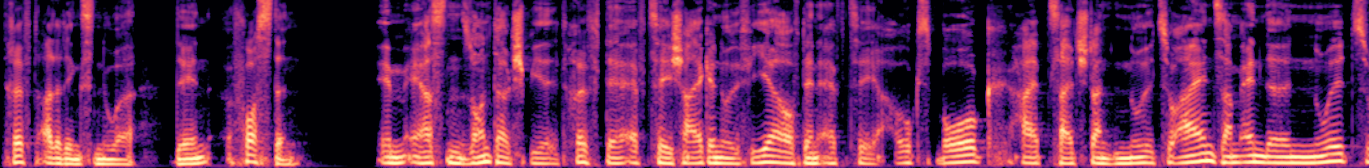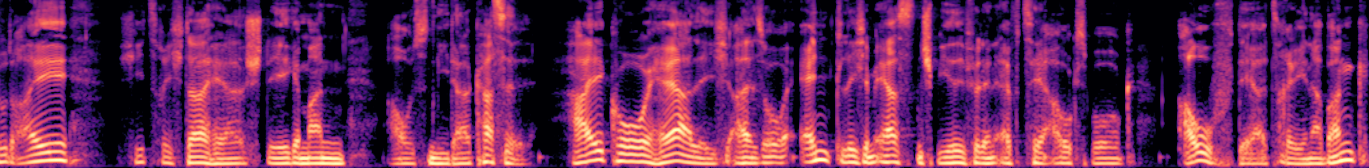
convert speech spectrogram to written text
trifft allerdings nur den Pfosten. Im ersten Sonntagsspiel trifft der FC Schalke 04 auf den FC Augsburg. Halbzeitstand 0 zu 1, am Ende 0 zu 3. Schiedsrichter Herr Stegemann aus Niederkassel. Heiko Herrlich, also endlich im ersten Spiel für den FC Augsburg auf der Trainerbank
